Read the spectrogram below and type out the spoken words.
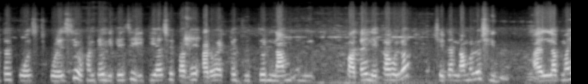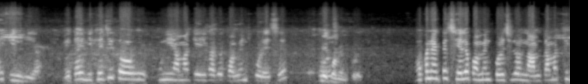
একটা পোস্ট করেছি ওখানটায় লিখেছি ইতিহাসের পাতায় আরও একটা যুদ্ধের নাম পাতায় লেখা হলো সেটার নাম হলো Sidhu I love my India. এটাই লিখেছি তো উনি আমাকে এইভাবে কমেন্ট করেছে। ওখানে একটা ছেলে কমেন্ট করেছিল নামটা আমার ঠিক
